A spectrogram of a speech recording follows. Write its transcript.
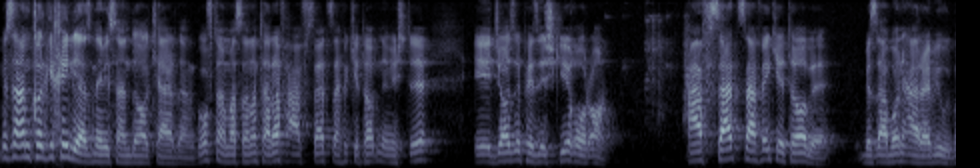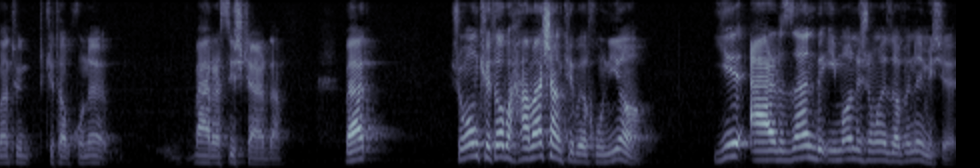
مثل همین کاری که خیلی از نویسنده ها کردن. گفتم مثلا طرف 700 صفحه کتاب نوشته اعجاز پزشکی قرآن. 700 صفحه کتابه. به زبان عربی بود. من تو کتابخونه بررسیش کردم. بعد شما اون کتاب همش هم که بخونی ها یه ارزن به ایمان شما اضافه نمیشه.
